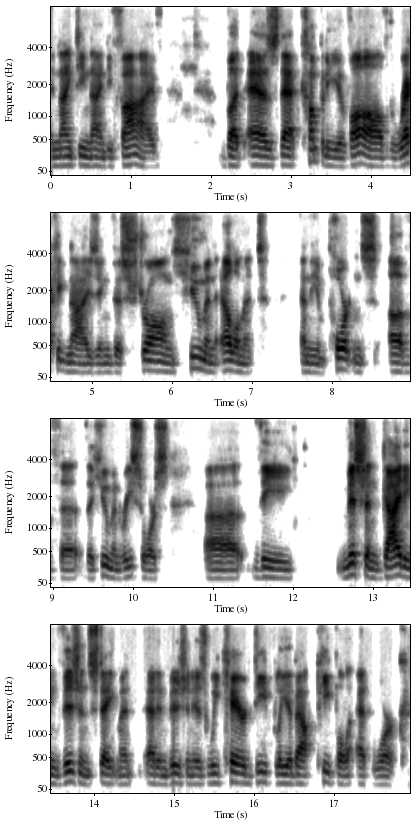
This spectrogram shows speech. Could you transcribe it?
in 1995. But as that company evolved, recognizing this strong human element and the importance of the, the human resource, the mission guiding vision statement at InVision is we care deeply about people at work.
